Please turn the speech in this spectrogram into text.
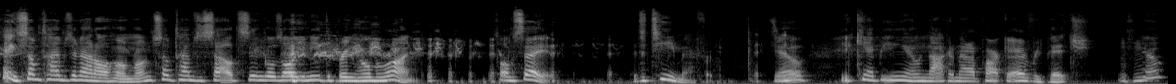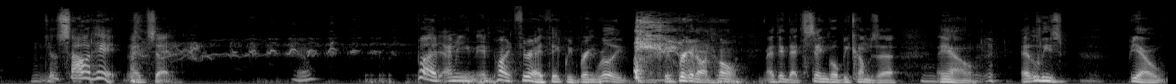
Hey, sometimes they're not all home runs. Sometimes a solid single is all you need to bring home a run. That's all I'm saying. It's a team effort. You know, you can't be you know knocking them out of the park every pitch. You know, just a solid hit, I'd say. You know? But I mean, in part three, I think we bring really we bring it on home. I think that single becomes a you know at least you know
